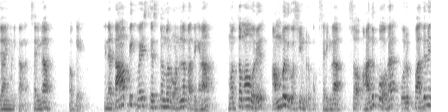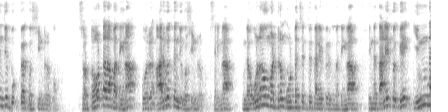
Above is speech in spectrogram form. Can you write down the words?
ஜாயின் பண்ணிக்காங்க. சரிங்களா? ஓகே இந்த டாபிக் வைஸ் டெஸ்ட் நம்பர் ஒன்ல பாத்தீங்கன்னா மொத்தமா ஒரு ஐம்பது கொஸ்டின் இருக்கும். சரிங்களா? ஸோ அது போக ஒரு பதினஞ்சு புக் பேக் கொஸ்டின் இருக்கும். ஸோ டோட்டலாக பார்த்தீங்கன்னா ஒரு அறுபத்தஞ்சு கொஸ்டின் இருக்கும். சரிங்களா? இந்த உணவு மற்றும் ஊட்டச்சத்து தலைப்பு இருக்கு பார்த்தீங்களா இந்த தலைப்புக்கு இந்த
